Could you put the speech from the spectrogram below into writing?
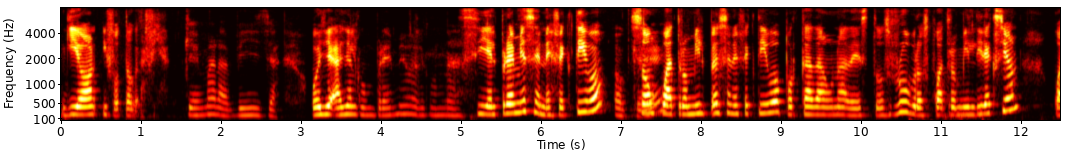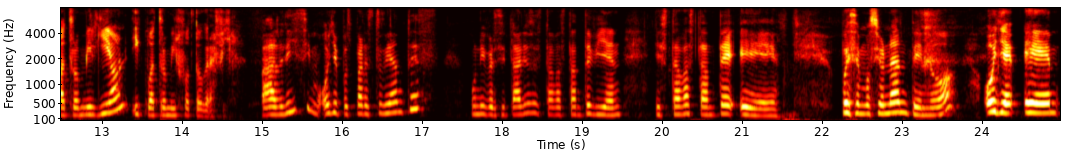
guion y fotografía. Qué maravilla. Oye, ¿hay algún premio? alguna? Sí, el premio es en efectivo. Son cuatro mil pesos en efectivo por cada una de estos rubros. Cuatro mil dirección, cuatro mil guion y cuatro mil fotografía. Padrísimo. Oye, pues para estudiantes universitarios está bastante bien. Está bastante, eh, pues emocionante, ¿no? Oye, eh,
